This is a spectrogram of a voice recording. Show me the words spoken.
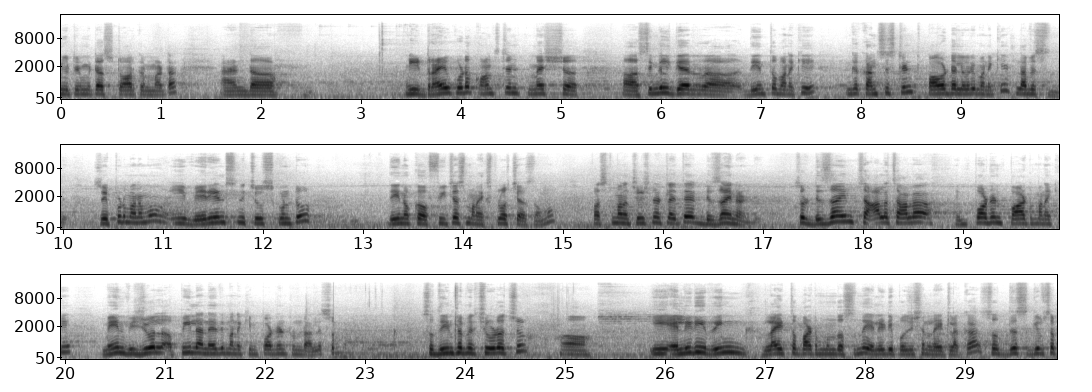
newton metres torque అనమాట అండ్ ఈ డ్రైవ్ కూడా కాన్స్టెంట్ మెష్ సింగిల్ గేర్ దీంతో మనకి ఇంకా కన్సిస్టెంట్ పవర్ డెలివరీ మనకి లభిస్తుంది. సో ఇప్పుడు మనము ఈ వేరియంట్స్ని చూసుకుంటూ దీని ఒక ఫీచర్స్ మనం ఎక్స్ప్లోర్ చేస్తాము. ఫస్ట్ మనం చూసినట్లయితే డిజైన్ అండి. సో డిజైన్ చాలా చాలా ఇంపార్టెంట్ పార్ట్ మనకి. మెయిన్ విజువల్ అపీల్ అనేది మనకి ఇంపార్టెంట్ ఉండాలి. సో సో దీంట్లో మీరు చూడొచ్చు. ఈ ఎల్ఈడి రింగ్ లైట్తో పాటు ముందు వస్తుంది ఎల్ఈడి పొజిషన్ లైట్ లెక్క. So this gives a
